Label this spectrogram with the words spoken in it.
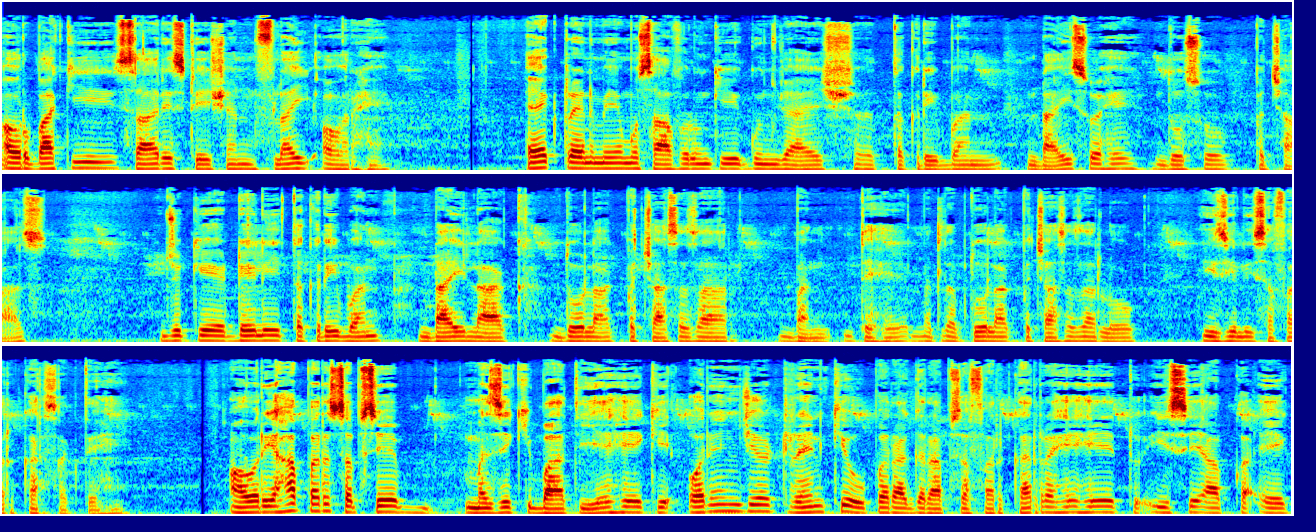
और बाकी सारे स्टेशन फ्लाई ओवर हैं। एक ट्रेन में मुसाफरों की गुंजाइश तकरीबन ढाई सौ है, दो सौ पचास, जो कि डेली तकरीबन ढाई लाख, दो लाख पचास हज़ार बनते हैं। मतलब दो लाख पचास हज़ार लोग इजीली सफ़र कर सकते हैं। और यहाँ पर सबसे मज़े की बात यह है कि ऑरेंज ट्रेन के ऊपर अगर आप सफ़र कर रहे हैं तो इससे आपका एक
